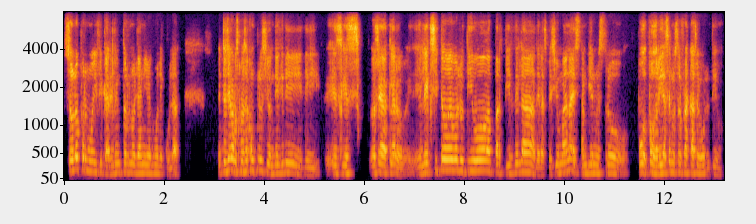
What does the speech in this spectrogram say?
solo por modificar el entorno ya a nivel molecular. Entonces llegamos con esa conclusión de, de, de es, es, o sea, claro, el éxito evolutivo a partir de la, de la especie humana es también nuestro, po, podría ser nuestro fracaso evolutivo.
